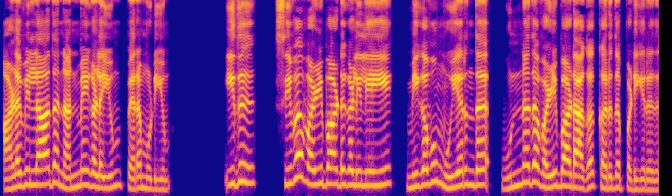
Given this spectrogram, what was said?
அளவில்லாத நன்மைகளையும் பெற முடியும். இது சிவ வழிபாடுகளிலேயே மிகவும் உயர்ந்த உன்னத வழிபாடாக கருதப்படுகிறது.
